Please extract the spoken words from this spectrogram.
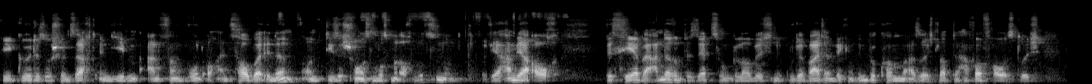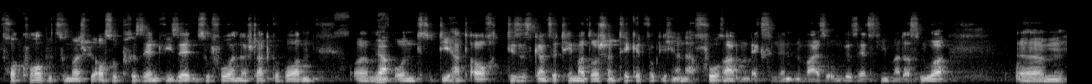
wie Goethe so schön sagt, in jedem Anfang wohnt auch ein Zauber inne. Und diese Chance muss man auch nutzen. Und wir haben ja auch bisher bei anderen Besetzungen, glaube ich, eine gute Weiterentwicklung hinbekommen. Also ich glaube, der HVV ist durch Frau Korbe zum Beispiel auch so präsent wie selten zuvor in der Stadt geworden. Ähm, ja. Und die hat auch dieses ganze Thema Deutschland-Ticket wirklich in einer hervorragenden, exzellenten Weise umgesetzt, wie man das nur ähm,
